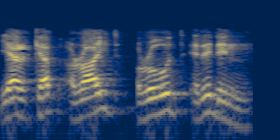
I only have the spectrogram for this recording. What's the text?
يركب رايد رود ريدن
